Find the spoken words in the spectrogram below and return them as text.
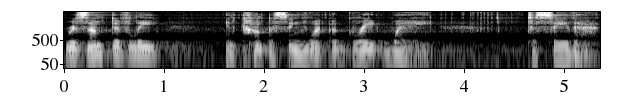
Resumptively encompassing. What a great way to say that.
